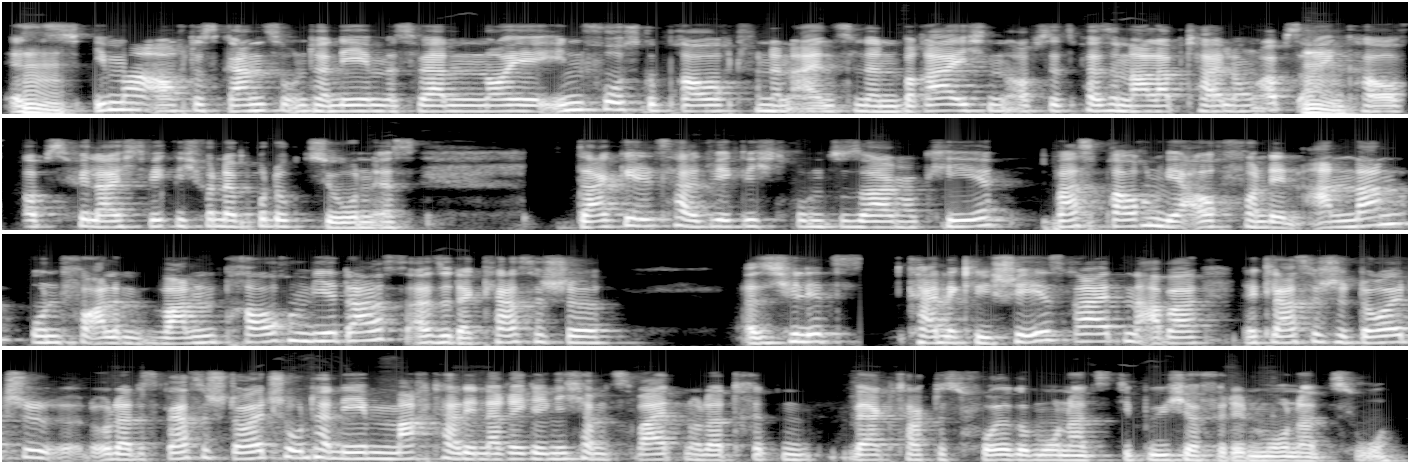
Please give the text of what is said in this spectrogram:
Es hm. ist immer auch das ganze Unternehmen. Es werden neue Infos gebraucht von den einzelnen Bereichen, ob es jetzt Personalabteilung, ob es hm. Einkauf, ob es vielleicht wirklich von der Produktion ist. Da gilt es halt wirklich darum zu sagen, okay, was brauchen wir auch von den anderen und vor allem, wann brauchen wir das? Also der klassische, also ich will jetzt keine Klischees reiten, aber der klassische deutsche oder das klassisch deutsche Unternehmen macht halt in der Regel nicht am zweiten oder dritten Werktag des Folgemonats die Bücher für den Monat zu.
